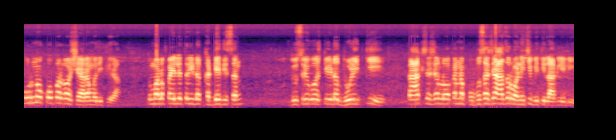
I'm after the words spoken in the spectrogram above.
पूर्ण कोपरगाव शहरामध्ये फिरा. तुम्हाला पहिले तर इथं खड्डे दिसन. दुसरी गोष्ट इडं धूळ इतकी का अक्षरशः लोकांना फुफ्फुसाचे आजार होण्याची भीती लागलेली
